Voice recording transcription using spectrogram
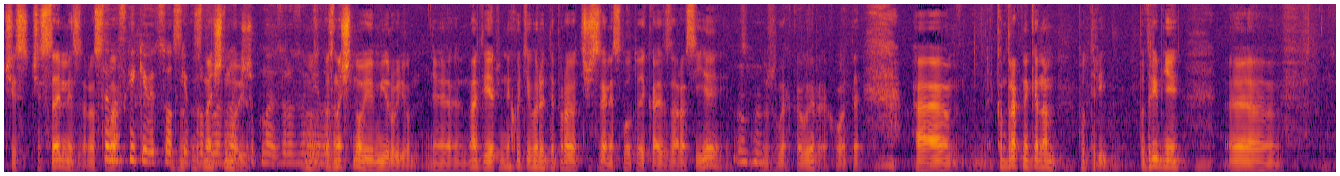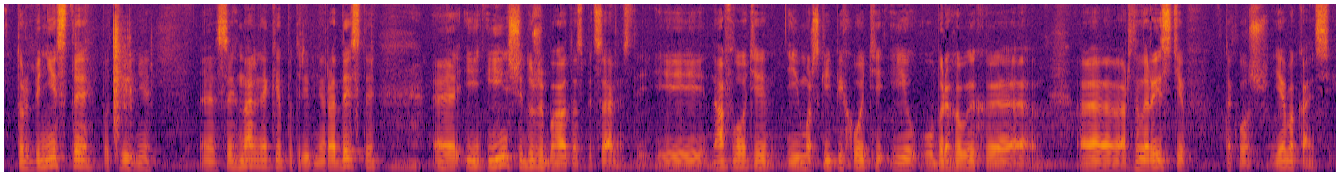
Чис- Чисельність Це зросла на скільки відсотків приблизно, значною. щоб ми зрозуміли? Значною мірою. Е, Знаєте, я не хотів говорити про чисельність флоту, яка зараз є, це дуже легко вирахувати. Е, Контрактники нам потрібні. Потрібні е, турбіністи, потрібні сигнальники, потрібні радисти і, інші дуже багато спеціальностей. І на флоті, і в морській піхоті, і у берегових артилеристів також є вакансії.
